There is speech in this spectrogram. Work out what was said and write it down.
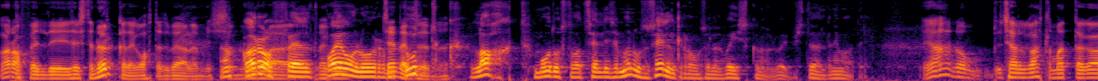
Karofeldi selliste nõrkade kohtade peale, mis noh, Karofeld nagu, Pajunurm, Tutk, Laht moodustavad sellise mõnusa selgroo sellel võistkonnal, võib vist öelda niimoodi jah, no seal kahtlemata ka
